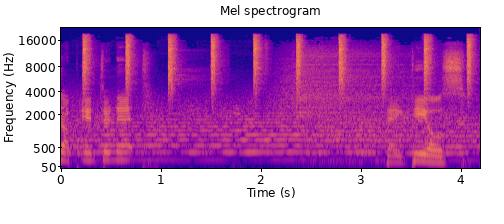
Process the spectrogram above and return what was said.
212. What's up, Internet? Dank deals.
